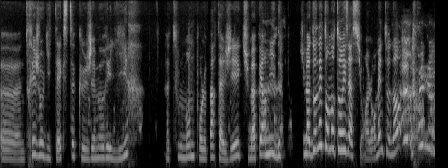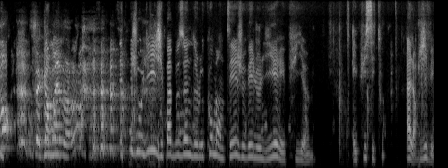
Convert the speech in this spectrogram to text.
un très joli texte que j'aimerais lire à tout le monde pour le partager. Tu m'as permis de, tu m'as donné ton autorisation. Alors maintenant, c'est quand même. Hein. c'est très joli. J'ai pas besoin de le commenter. Je vais le lire et puis, et puis c'est tout. Alors j'y vais.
